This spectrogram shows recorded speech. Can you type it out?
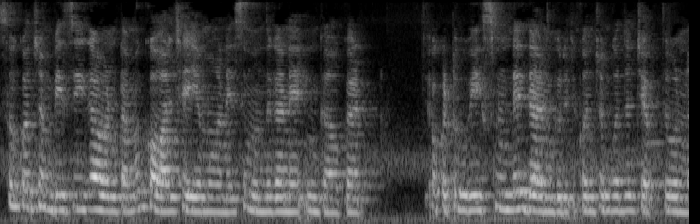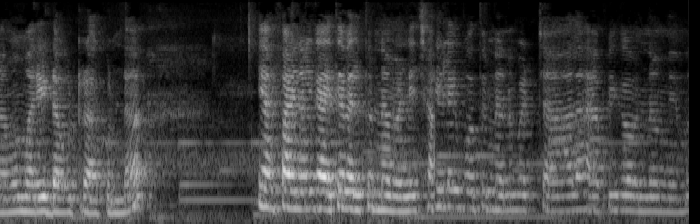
సో కొంచెం బిజీగా ఉంటాము. కాల్ చేయము అనేసి ముందుగానే ఇంకా ఒక ఒక టూ వీక్స్ నుండి దాని గురించి కొంచెం కొంచెం చెప్తూ ఉన్నాము. మరీ డౌట్ రాకుండా. యా ఫైనల్గా అయితే వెళ్తున్నామండి. చేయలేకపోతున్నాను బట్ చాలా హ్యాపీగా ఉన్నాం మేము.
